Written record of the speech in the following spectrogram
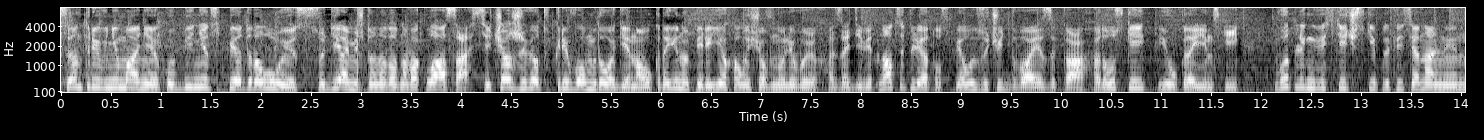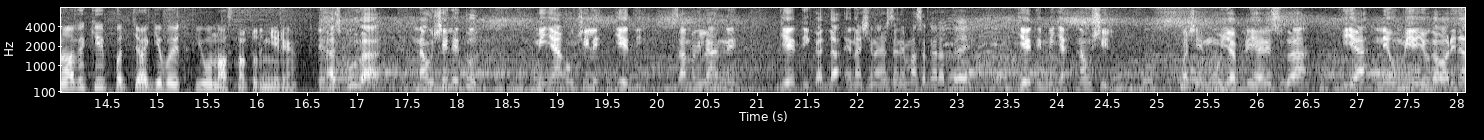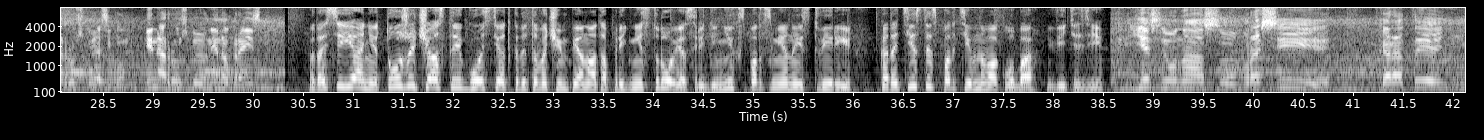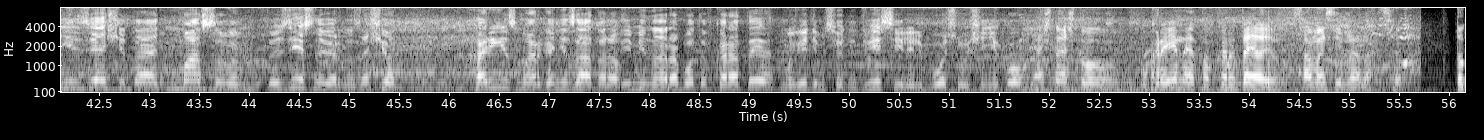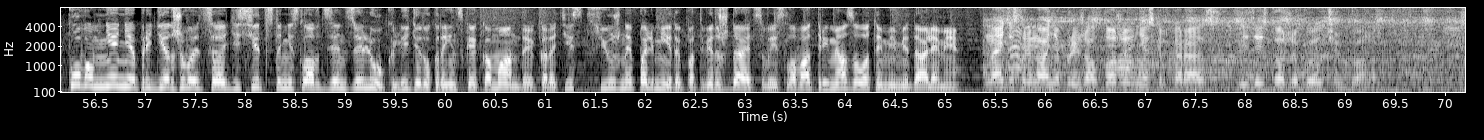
центре внимания кубинец Педро Луис, судья международного класса. Сейчас живет в Кривом Роге, на Украину переехал еще в нулевых. За 19 лет успел изучить два языка – русский и украинский. Вот лингвистические профессиональные навыки подтягивает и у нас на турнире. Откуда научили тут? Меня учили дети. Самое главное, дети, когда я начинаю заниматься карате, дети меня научили. Почему я приехал сюда, и я не умею говорить на русском языком. Ни на русском, ни на украинском. Россияне тоже частые гости открытого чемпионата Приднестровья. Среди них спортсмены из Твери, каратисты спортивного клуба «Витязи». Если у нас в России карате нельзя считать массовым, то здесь, наверное, за счет харизмы организаторов именно работы в карате мы видим сегодня 200 или больше учеников. Я считаю, что Украина это в карате самая сильная нация. Такого мнения придерживается одессит Станислав Дзензелюк, лидер украинской команды. Каратист с Южной Пальмиры подтверждает свои слова тремя золотыми медалями. На эти соревнования приезжал тоже несколько раз, и здесь тоже был чемпионом.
